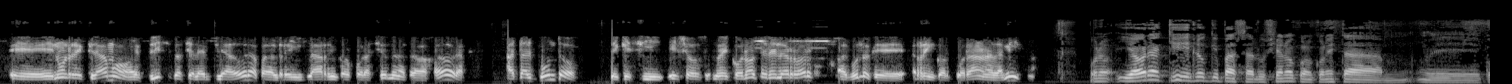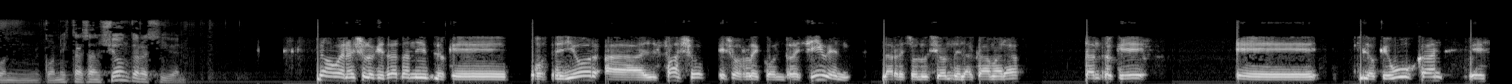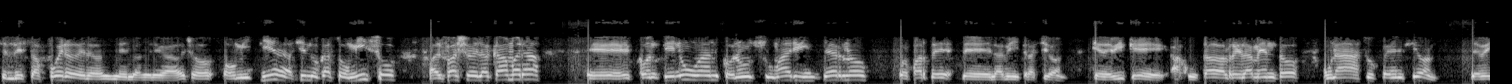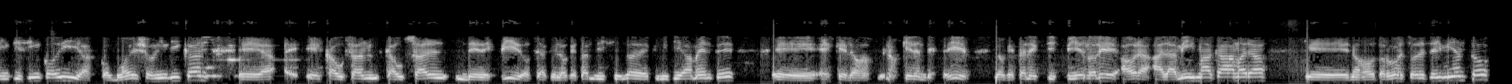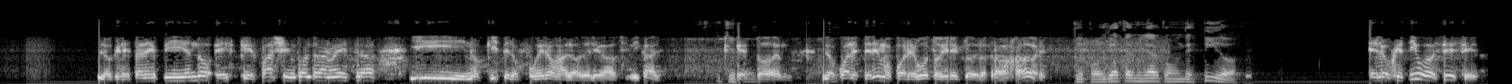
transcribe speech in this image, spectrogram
en un reclamo explícito hacia la empleadora para la reincorporación de una trabajadora, a tal punto de que si ellos reconocen el error, al punto que reincorporaron a la misma. Bueno, y ahora qué es lo que pasa, Luciano, con, con esta eh, con, esta sanción que reciben. No, bueno, ellos lo que tratan de, lo que posterior al fallo, ellos reciben la resolución de la Cámara, tanto que eh, lo que buscan es el desafuero de los, de los delegados. Ellos omitían, haciendo caso omiso al fallo de la Cámara, eh, continúan con un sumario interno por parte de la Administración, que debí que, ajustado al reglamento, una suspensión de 25 días, como ellos indican, eh, es causal, causal de despido. O sea que lo que están diciendo definitivamente eh, es que los, nos quieren despedir. Lo que están exigiéndole ahora a la misma Cámara que nos otorgó el sobreseimiento, lo que le están pidiendo es que falle en contra nuestra y nos quite los fueros a los delegados sindicales. Que los cuales tenemos por el voto directo de los trabajadores. Que podría terminar con un despido. El objetivo es ese,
